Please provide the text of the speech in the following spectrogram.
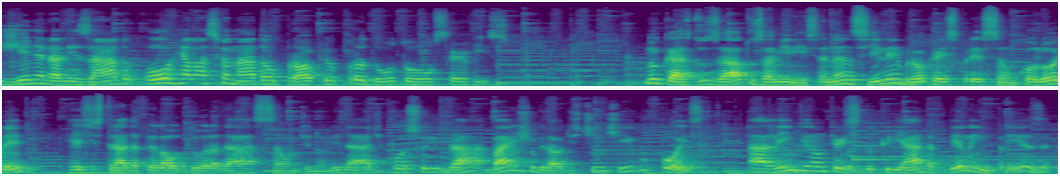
generalizado ou relacionado ao próprio produto ou serviço. No caso dos autos, a ministra Nancy lembrou que a expressão colorê, registrada pela autora da ação de nulidade, possui baixo grau distintivo, pois, além de não ter sido criada pela empresa,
